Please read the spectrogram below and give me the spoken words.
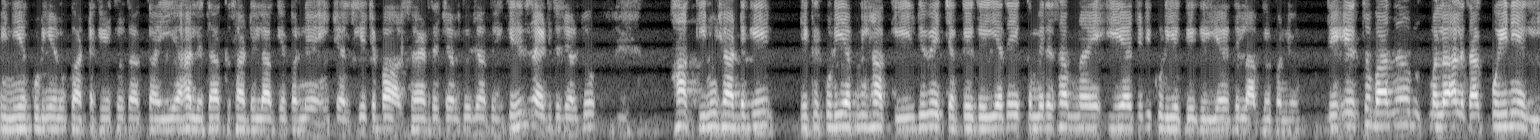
ਇੰਨੀਆਂ ਕੁੜੀਆਂ ਨੂੰ ਕੱਟ ਕੇ ਇੱਥੋਂ ਤੱਕ ਆਈ ਆ, ਹਾਲੇ ਤੱਕ ਸਾਡੇ ਲਾਗੇ ਬੰਨੇ ਅਸੀਂ ਚੱਲ ਜਾਈਏ ਝਬਾਲ ਸਾਈਡ ਤੇ ਚੱਲ ਜਾਓ ਜਾਂ ਤੁਸੀਂ ਕਿਸੇ ਸਾਈਡ ਤੇ ਚੱਲ ਜਾਓ। ਹਾਕੀ ਨੂੰ ਛੱਡ ਕੇ ਇੱਕ ਕੁੜੀ ਆਪਣੀ ਹਾਕੀ ਦੇ ਵਿੱਚ ਅੱਗੇ ਗਈ ਹੈ ਤੇ ਇੱਕ ਮੇਰੇ ਹਿਸਾਬ ਨਾਲ ਇਹ ਆ ਜਿਹੜੀ ਕੁੜੀ ਅੱਗੇ ਗਈ ਹੈ ਇਹਦੇ ਲਾਗੇ ਬੰਨਿਓ। ਤੇ ਇਸ ਤੋਂ ਬਾਅਦ ਮਤਲਬ ਹਾਲੇ ਤੱਕ ਕੋਈ ਨਹੀਂ ਹੈਗੀ।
